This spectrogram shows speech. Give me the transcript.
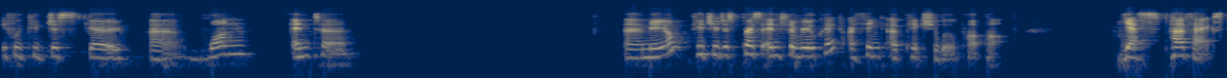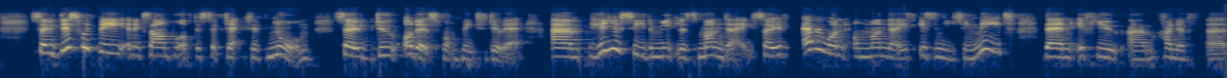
if we could just go uh, one, enter. Uh, Miriam, could you just press enter real quick? I think a picture will pop up. Yes, perfect. So this would be an example of the subjective norm. So do others want me to do it? Um, here you see the meatless Monday. So if everyone on Mondays isn't eating meat, then if you um, kind of uh,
